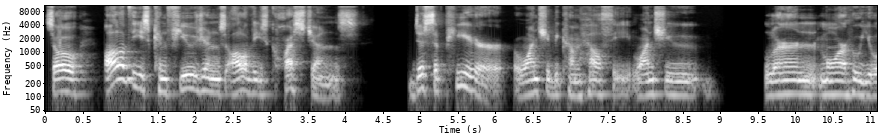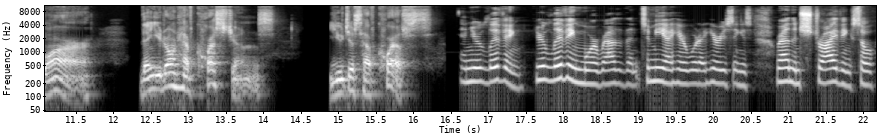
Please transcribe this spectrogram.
So all of these confusions, all of these questions disappear once you become healthy, once you learn more who you are, then you don't have questions. You just have quests. and you're living, you're living more rather than, to me, I hear what I hear you saying is rather than striving. So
